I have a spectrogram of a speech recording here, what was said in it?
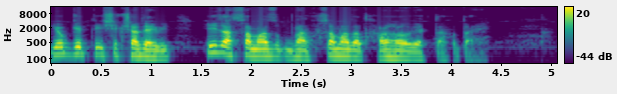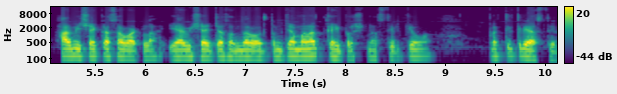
योग्य ती शिक्षा द्यावी हीच आज समाज भा- समाजात हळहळ व्यक्त होत आहे. हा विषय कसा वाटला? या विषयाच्या संदर्भात तुमच्या मनात काही प्रश्न असतील किंवा प्रतिक्रिया असतील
